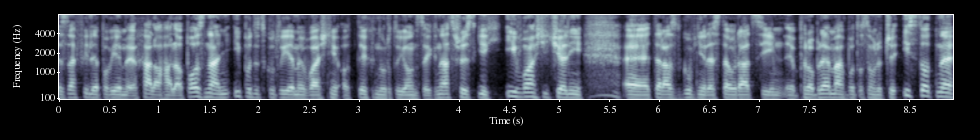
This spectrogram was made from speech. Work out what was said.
Za chwilę powiemy halo, halo Poznań i podyskutujemy właśnie o tych nurtujących nas wszystkich i właścicieli, e, teraz głównie restauracji, problemach, bo to są rzeczy istotne,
